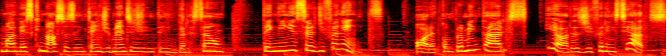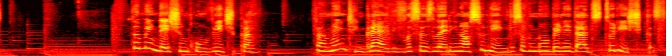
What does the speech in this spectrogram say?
uma vez que nossos entendimentos de integração tendem a ser diferentes, ora complementares e horas diferenciados. Também deixo um convite para muito em breve vocês lerem nosso livro sobre mobilidades turísticas,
